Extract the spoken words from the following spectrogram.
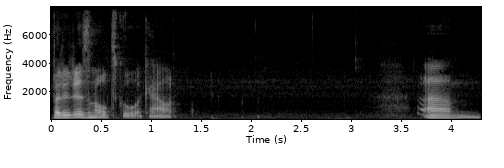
but it is an old school account. Um,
